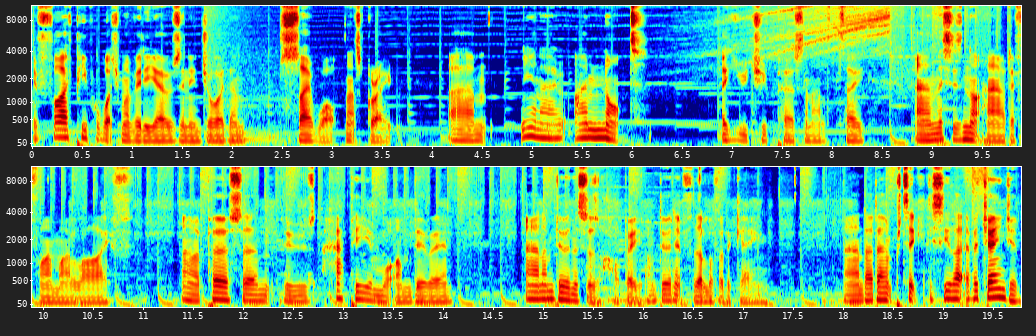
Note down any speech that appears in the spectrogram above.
If five people watch my videos and enjoy them, so what? That's great. Um, you know, I'm not a YouTube personality, and this is not how I define my life. I'm a person who's happy in what I'm doing, and I'm doing this as a hobby. I'm doing it for the love of the game, and I don't particularly see that ever changing.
